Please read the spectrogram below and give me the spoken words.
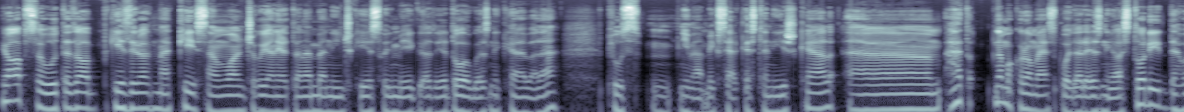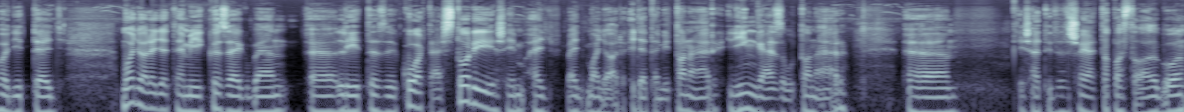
Ja, abszolút, ez a kézirat már készen van, csak olyan értelemben nincs kész, hogy még azért dolgozni kell vele, plusz nyilván még szerkeszteni is kell. Hát nem akarom elszpoilerezni a sztorit, de hogy itt egy magyar egyetemi közegben létező kortárs sztori, és egy, egy, egy magyar egyetemi tanár, egy ingázó tanár, és hát itt a saját tapasztalatból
